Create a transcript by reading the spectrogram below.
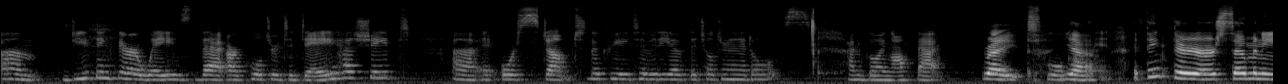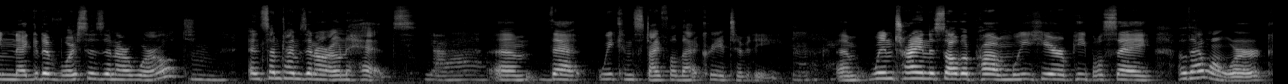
Um, do you think there are ways that our culture today has shaped uh, or stumped the creativity of the children and adults? Kind of going off that Right. Yeah. comment. I think there are so many negative voices in our world Mm. and sometimes in our own heads Yeah. um, that we can stifle that creativity. Okay. Um, when trying to solve a problem, we hear people say, Oh, that won't work,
